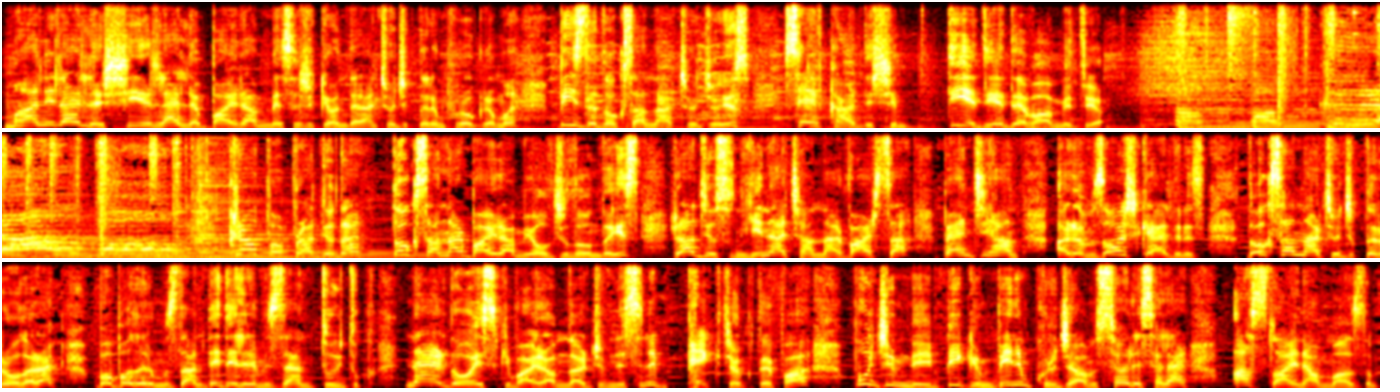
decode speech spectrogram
Manilerle, şiirlerle bayram mesajı gönderen çocukların programı Biz de 90'lar çocuğuyuz, Sev kardeşim diye diye devam ediyor. Kral Pop Radyo'da 90'lar bayram yolculuğundayız. Radyosunu yeni açanlar varsa ben Cihan. Aramıza hoş geldiniz. 90'lar çocukları olarak babalarımızdan, dedelerimizden duyduk. Nerede o eski bayramlar cümlesini pek çok defa. Bu cümleyi bir gün benim kuracağımı söyleseler asla inanmazdım.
